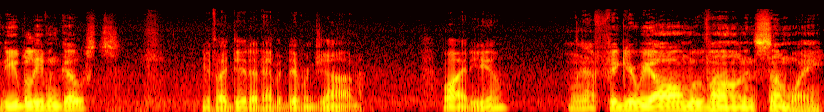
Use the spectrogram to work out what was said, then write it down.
Do you believe in ghosts? If I did, I'd have a different job. Why, do you? I figure we all move on in some way.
